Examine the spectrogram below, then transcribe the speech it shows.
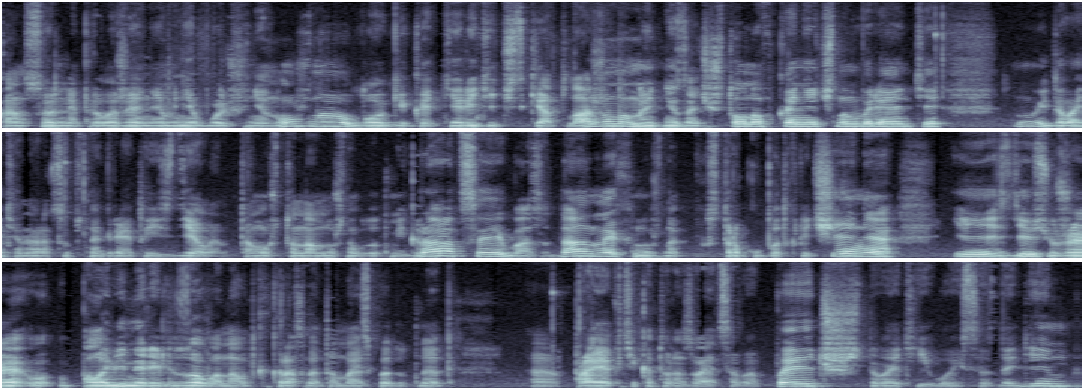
консольное приложение мне больше не нужно, логика теоретически отлажена, но это не значит, что она в конечном варианте. Ну и давайте, наверное, собственно говоря, это и сделаем, потому что нам нужны будут миграции, базы данных, нужно строку подключения, и здесь уже половина реализована вот как раз в этом ASP.NET проекте, который называется WebPage. Давайте его и создадим.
